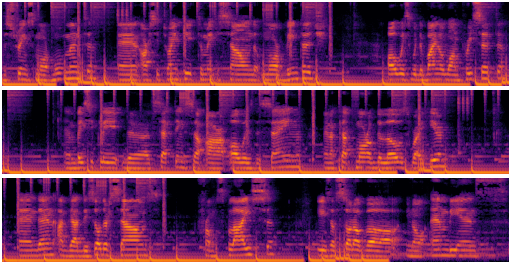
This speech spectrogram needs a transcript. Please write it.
the strings more movement, and RC20 to make it sound more vintage. Always with the vinyl one preset, and basically the settings are always the same and I cut more of the lows right here. And then I got these other sounds from Splice. Is a sort of uh, you know ambience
